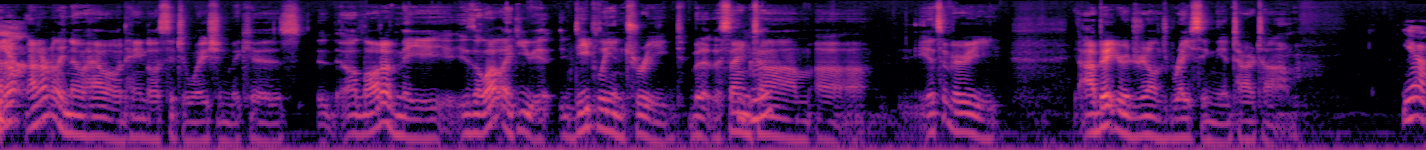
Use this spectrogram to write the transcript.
I don't, I don't really know how I would handle a situation because a lot of me is a lot like you, deeply intrigued, but at the same mm-hmm. time, uh, it's a very. I bet your adrenaline's racing the entire time. Yeah,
